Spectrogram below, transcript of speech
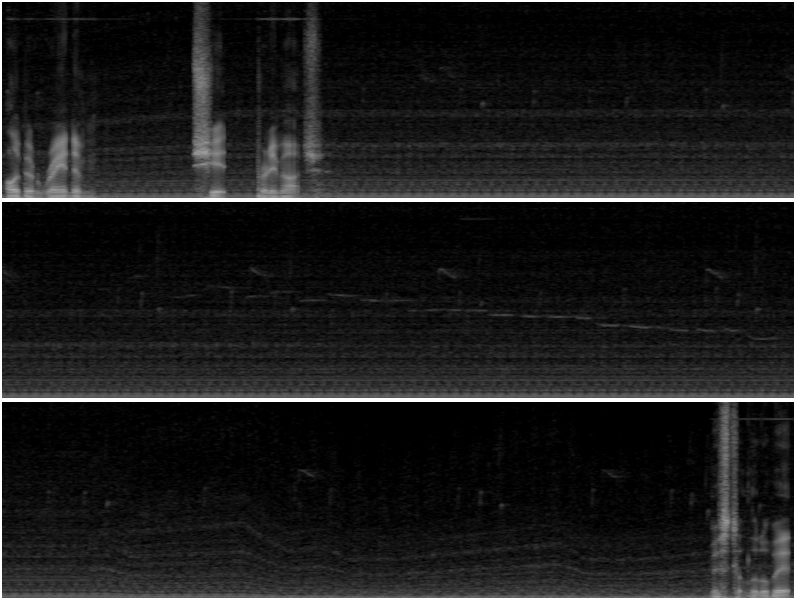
all bit random shit, pretty much. Missed a little bit.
